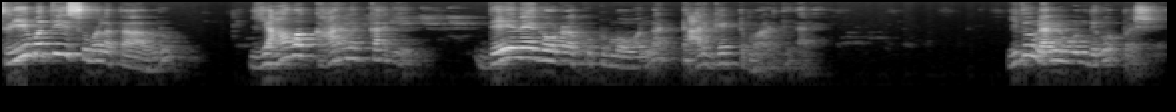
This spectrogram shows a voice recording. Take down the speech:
ಶ್ರೀಮತಿ ಸುಮಲತಾ ಅವರು ಯಾವ ಕಾರಣಕ್ಕಾಗಿ ದೇವೇಗೌಡರ ಕುಟುಂಬವನ್ನು ಟಾರ್ಗೆಟ್ ಮಾಡ್ತಿದ್ದಾರೆ? ಇದು ನನ್ನ ಮುಂದಿರುವ ಪ್ರಶ್ನೆ.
